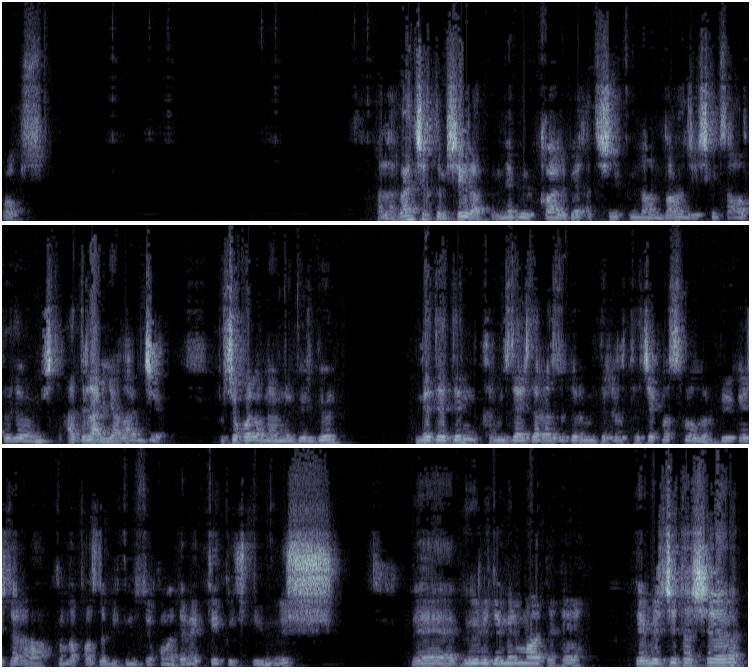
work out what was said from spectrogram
Ops. Valla ben çıktım şehir attım. Ne büyük galibiyet. Ateşin hükmünden daha önce hiç kimse alt edememişti. Hadi lan yalancı. Bu çok önemli bir gün. Ne dedin? Kırmızı ejderha durumu diriltecek nasıl olur? Büyük ejderha hakkında fazla bilgimiz yok ama demek ki güçlüymüş. Ve büyülü demir madeni, demirci taşı,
